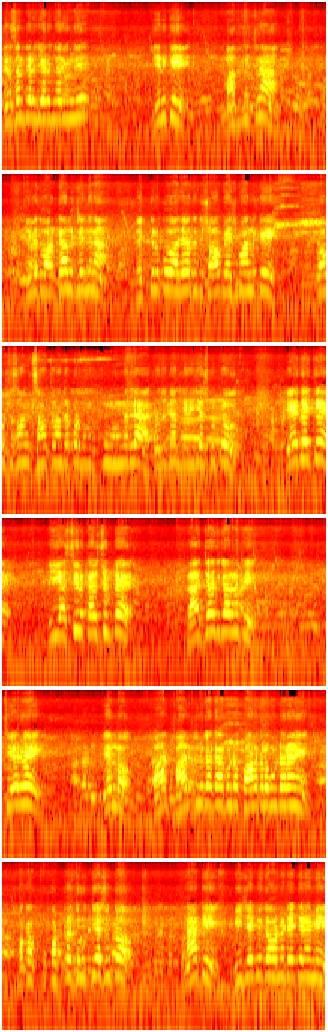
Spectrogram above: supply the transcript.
నిరసన తెలియజేయడం జరిగింది. దీనికి మద్దతు ఇచ్చిన వివిధ వర్గాలకు చెందిన వ్యక్తులకు అదేవిధంగా షాప్ యజమానులకి ప్రభుత్వ సం- సంస్థలందరూ కూడా ముందుగా కృతజ్ఞతలు తెలియజేసుకుంటూ ఏదైతే ఈ ఎస్సీలు కలిసి ఉంటే రాజ్యాధికారానికి చేరువై వీళ్ళు పా- పాలకులుగా కాకుండా పాలకులుగా ఉంటారని ఒక కుట్ర దురుద్దేశంతో నాటి బీజేపీ గవర్నమెంట్ అయితేనేమి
